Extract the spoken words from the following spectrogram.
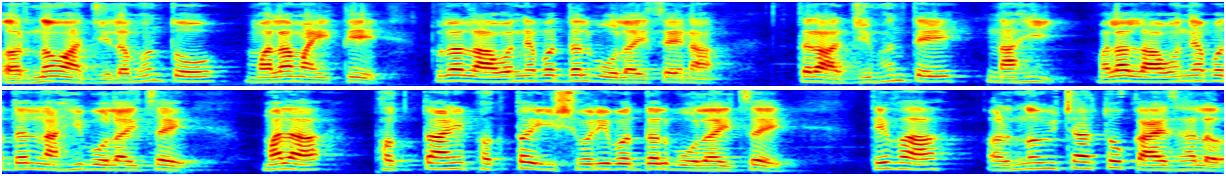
अर्णव आजीला म्हणतो मला माहितीये तुला लावण्याबद्दल बोलायचंय ना. तर आजी म्हणते नाही मला लावण्याबद्दल नाही बोलायचंय. मला फक्त आणि फक्त ईश्वरीबद्दल बोलायचंय. तेव्हा अर्णव विचारतो काय झालं?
